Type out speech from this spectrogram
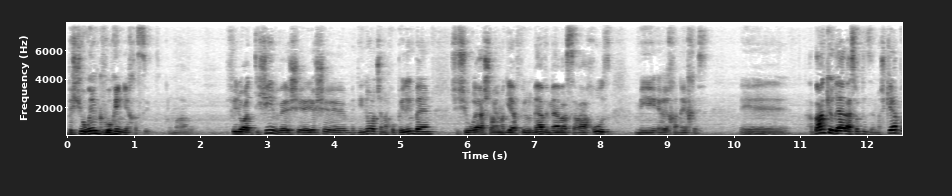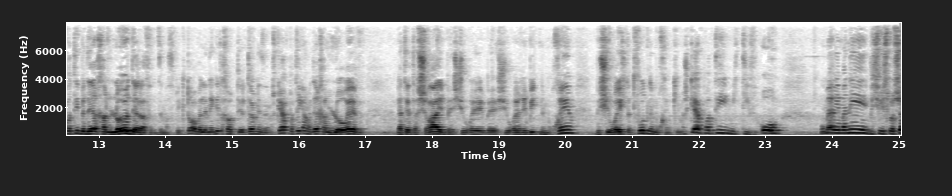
בשיעורים גבוהים יחסית. כלומר, אפילו עד 90, ויש מדינות שאנחנו פעילים בהן, ששיעורי האשראי מגיע אפילו 100 ו-110 אחוז מערך הנכס. הבנק יודע לעשות את זה, משקיע פרטי בדרך כלל לא יודע לעשות את זה מספיק טוב, אבל אני אגיד לך יותר מזה, משקיע פרטי גם בדרך כלל לא אוהב לתת אשראי בשיעורי, בשיעורי ריבית נמוכים, בשיעורי השתתפות נמוכים, כי משקיע פרטי מטבעו, הוא אומר, אם אני בשביל 3-4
